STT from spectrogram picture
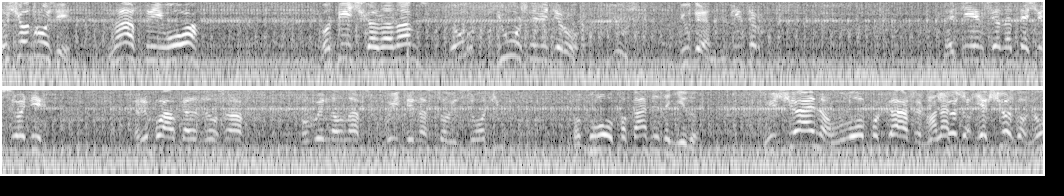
Ну що, друзі, настрій о, водичка на нам, ну, южний вітерок, южний, південний вітер. Надіємося на те, що сьогодні рибалка должна, повинна у нас вийти на 100%. Поклов покажете, діду? Звичайно, улов покажемо. А на Якщо, що? якщо зло- ну,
